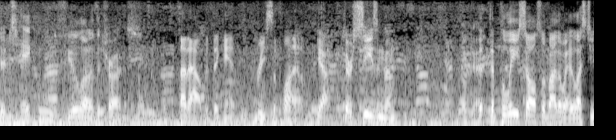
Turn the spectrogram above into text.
They're taking the fuel out of the trucks. Not out, but they can't resupply them. Yeah, they're seizing them. Okay. The, the police also, by the way, lest you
